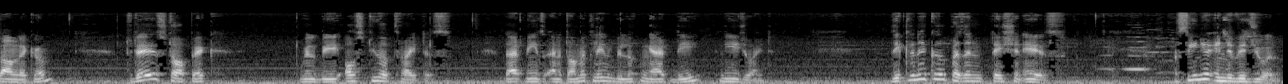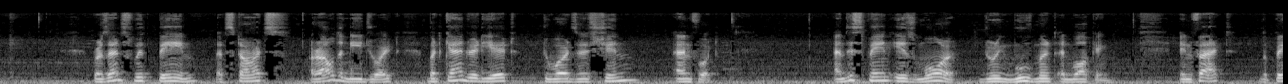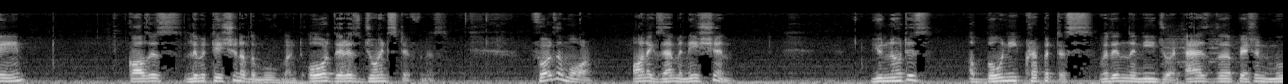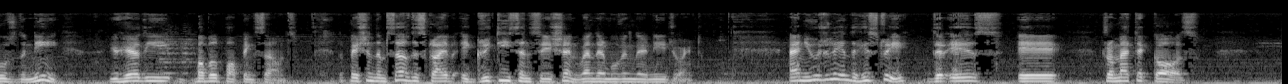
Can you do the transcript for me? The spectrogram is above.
Assalamu alaikum. Today's topic will be osteoarthritis. That means anatomically we'll be looking at the knee joint. The clinical presentation is a senior individual presents with pain that starts around the knee joint but can radiate towards his shin and foot. And this pain is more during movement and walking. In fact, the pain causes limitation of the movement or there is joint stiffness. Furthermore, on examination, you notice a bony crepitus within the knee joint. As the patient moves the knee, you hear the bubble popping sounds. The patient themselves describe a gritty sensation when they're moving their knee joint. And usually in the history, there is a traumatic cause.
